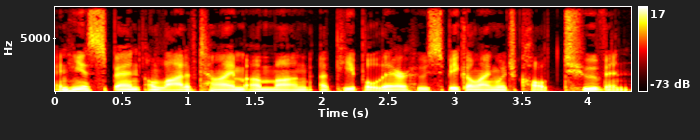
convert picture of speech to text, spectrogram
and he has spent a lot of time among a people there who speak a language called Tuvan.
